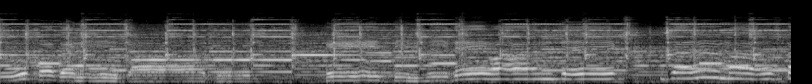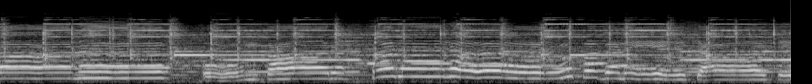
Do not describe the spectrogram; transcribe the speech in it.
रूप गणेशाचे. हे तिन्ही देवांचे जन्मस्थान ओंकार प्रदान रूप गणेशाचे.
